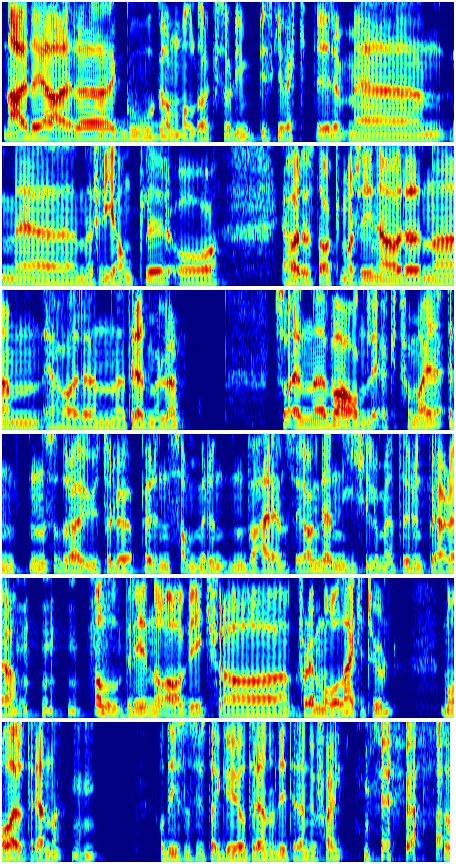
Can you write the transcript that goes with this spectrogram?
Nei, det er eh, god, gammeldags olympiske vekter med, med, med frihantler. Og jeg har en stakemaskin, jeg har en, eh, jeg har en tredemølle. Så en eh, vanlig økt for meg, er enten så drar jeg ut og løper den samme runden hver eneste gang. Det er ni kilometer rundt på Jeløya. Aldri noe avvik fra For det målet er ikke turen. Målet er å trene. Og de som syns det er gøy å trene, de trener jo feil. Så,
